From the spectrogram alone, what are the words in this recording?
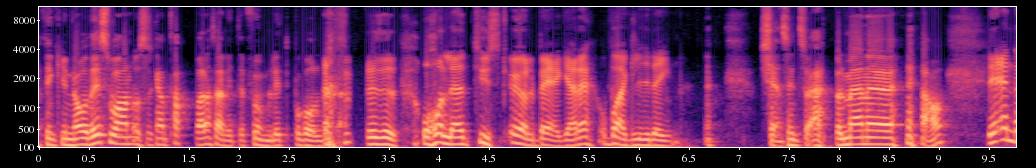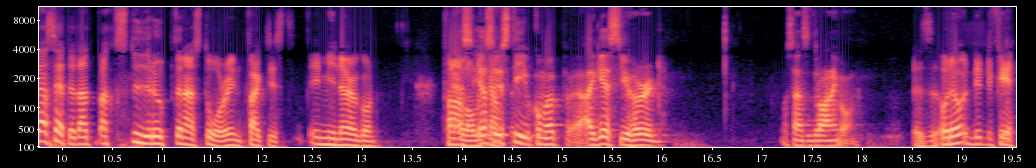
I think you know this one. Och så ska han tappa den så här lite fumligt på golvet. Och hålla en tysk ölbägare och bara glida in. Känns inte så Apple, men uh, ja. Det enda sättet att, att styra upp den här storyn faktiskt. I mina ögon. jag, jag ser Steve komma upp. I guess you heard. Och sen så drar han igång. Och det, det, det,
